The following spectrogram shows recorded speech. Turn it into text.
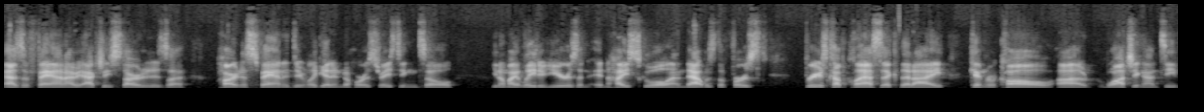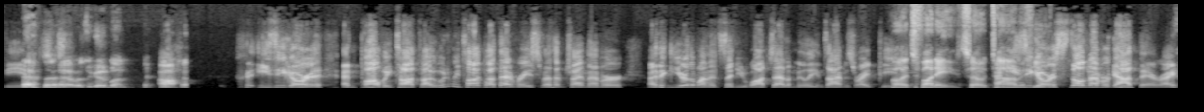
as a fan. I actually started as a harness fan and didn't really get into horse racing until you know my later years in, in high school, and that was the first Breeders' Cup Classic that I can recall uh, watching on TV. It was just- that was a good one. oh, Easy goer. And Paul, we talked about who did we talk about that race with? I'm trying to remember. I think you're the one that said you watched that a million times, right, Pete? Well, it's funny. So Tom, Easy goer still never got there, right?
